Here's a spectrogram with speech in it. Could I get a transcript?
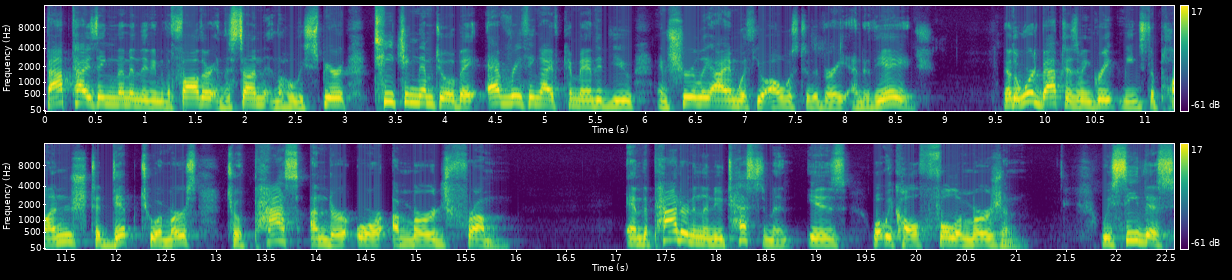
baptizing them in the name of the Father and the Son and the Holy Spirit, teaching them to obey everything I've commanded you, and surely I am with you always to the very end of the age. Now, the word baptism in Greek means to plunge, to dip, to immerse, to pass under, or emerge from. And the pattern in the New Testament is what we call full immersion. We see this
